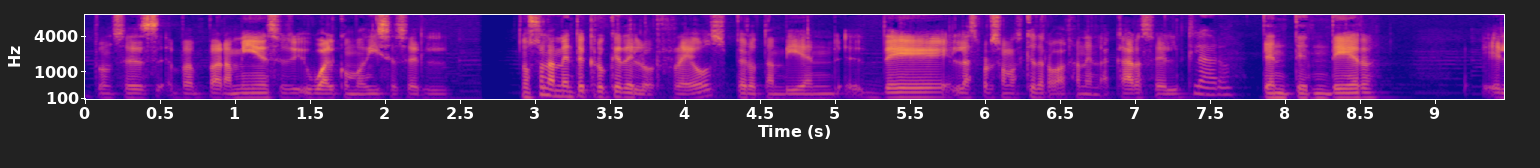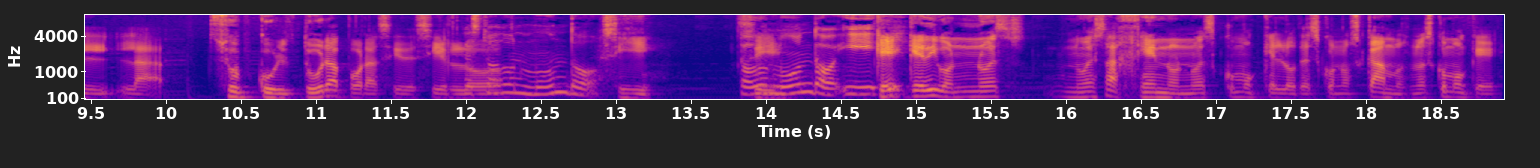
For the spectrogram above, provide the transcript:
Entonces, pa- para mí es igual como dices, el, no solamente creo que de los reos, pero también de las personas que trabajan en la cárcel, claro. de entender el- la subcultura, por así decirlo. Es todo un mundo, Sí. todo sí. un mundo. Y ¿Qué, qué digo? No es, no es ajeno, no es como que lo desconozcamos, no es como que,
